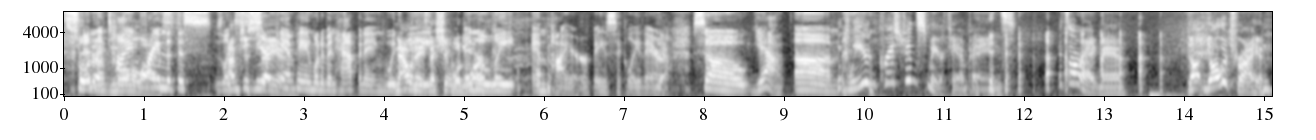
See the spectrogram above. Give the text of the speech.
Sort and of the time normalized. frame that this like I'm just smear saying. campaign would have been happening would Nowadays, be that shit wouldn't in the late empire basically there Yeah. so yeah um weird Christian smear campaigns. it's all right, man. Y'all, y'all are trying.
